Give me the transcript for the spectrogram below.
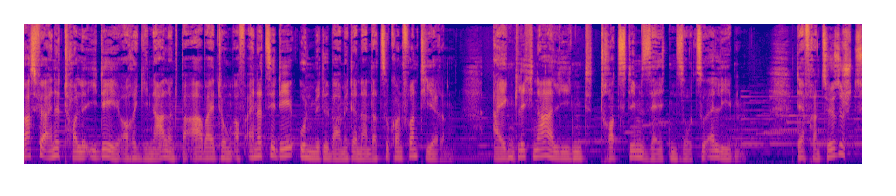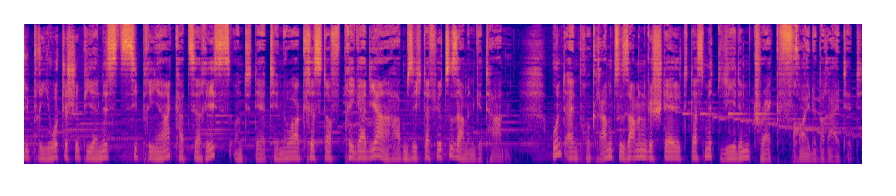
Was für eine tolle Idee, Original und Bearbeitung auf einer CD unmittelbar miteinander zu konfrontieren. Eigentlich naheliegend, trotzdem selten so zu erleben. Der französisch-zypriotische Pianist Cyprien Katsaris und der Tenor Christophe Prigadian haben sich dafür zusammengetan und ein Programm zusammengestellt, das mit jedem Track Freude bereitet.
